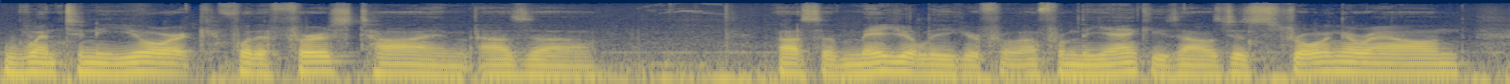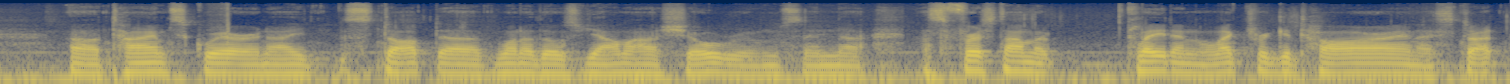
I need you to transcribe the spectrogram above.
went to New York for the first time as a as a major leaguer from, from the Yankees. I was just strolling around uh, Times Square and I stopped at one of those Yamaha showrooms. And uh, that's the first time I played an electric guitar and I start,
